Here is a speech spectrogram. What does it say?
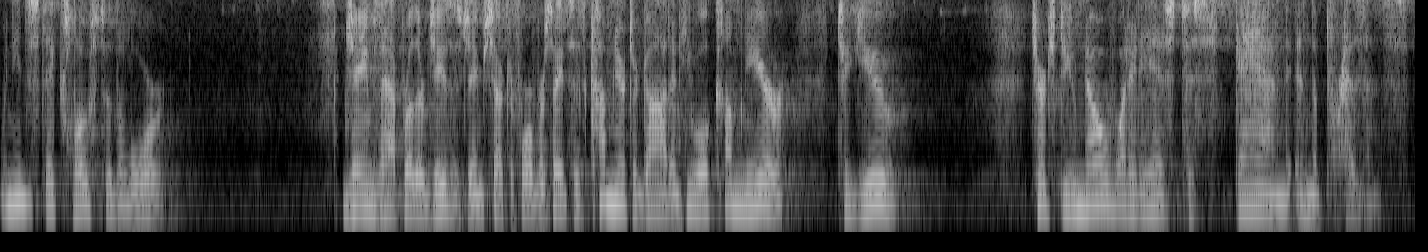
We need to stay close to the Lord. James, the half brother of Jesus, James chapter 4, verse 8 says, Come near to God, and He will come near to you. Church, do you know what it is to stand in the presence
